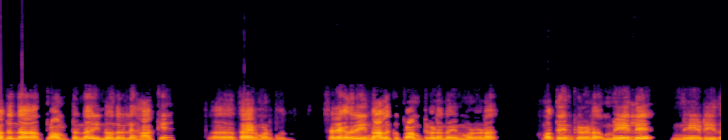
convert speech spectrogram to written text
ಅದನ್ನ ಪ್ರಾಂಪ್ಟ್ ಅನ್ನ ಇನ್ನೊಂದರಲ್ಲಿ ಹಾಕಿ ತಯಾರು ಮಾಡ್ಬೋದು. ಸರಿ, ಹಾಗಾದ್ರೆ ಈ ನಾಲ್ಕು ಪ್ರಾಂಪ್ಟ್ ಗಳನ್ನ ಏನ್ ಮಾಡೋಣ? ಮತ್ತೆ ಏನ್ ಕೇಳೋಣ? ಮೇಲೆ ನೀಡಿದ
